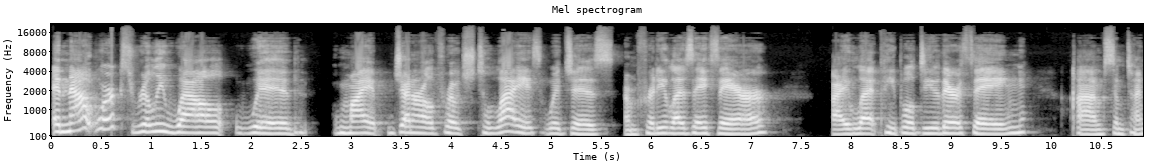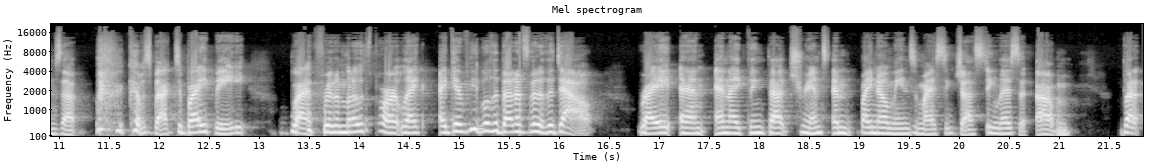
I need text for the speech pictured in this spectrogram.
and that works really well with my general approach to life, which is I'm pretty laissez faire. I let people do their thing. Um, sometimes that comes back to bite me, but for the most part, like I give people the benefit of the doubt, right? And and I think that trans and by no means am I suggesting this, um, but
